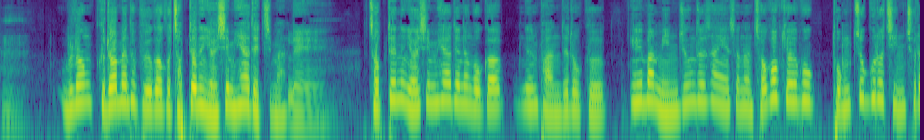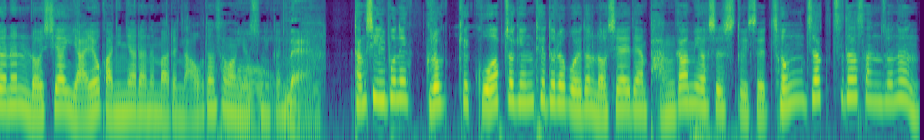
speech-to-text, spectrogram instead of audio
물론 그럼에도 불구하고 접대는 열심히 해야 됐지만 네. 접대는 열심히 해야 되는 것과는 반대로 그 일반 민중들 사이에서는 저거 결국 동쪽으로 진출하는 러시아의 야역 아니냐라는 말이 나오던 상황이었으니까요. 어, 네. 당시 일본에 그렇게 고압적인 태도를 보이던 러시아에 대한 반감이었을 수도 있어요. 정작 트다 산조는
